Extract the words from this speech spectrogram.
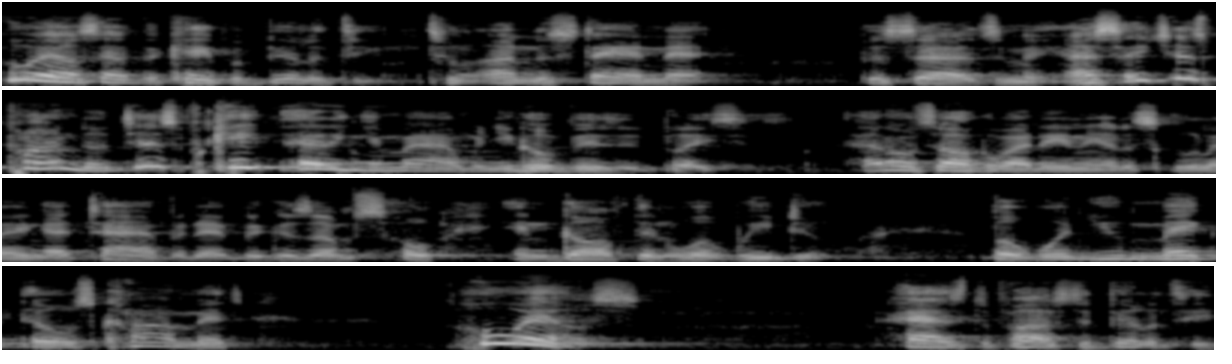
Who else have the capability to understand that besides me? I say, just ponder, just keep that in your mind when you go visit places. I don't talk about any other school. I ain't got time for that because I'm so engulfed in what we do. But when you make those comments, who else has the possibility?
